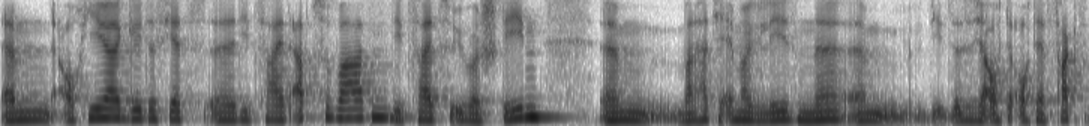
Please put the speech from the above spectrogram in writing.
Ähm, auch hier gilt es jetzt, äh, die Zeit abzuwarten, die Zeit zu überstehen. Ähm, man hat ja immer gelesen, ne, ähm, die, das ist ja auch der, auch der Fakt,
